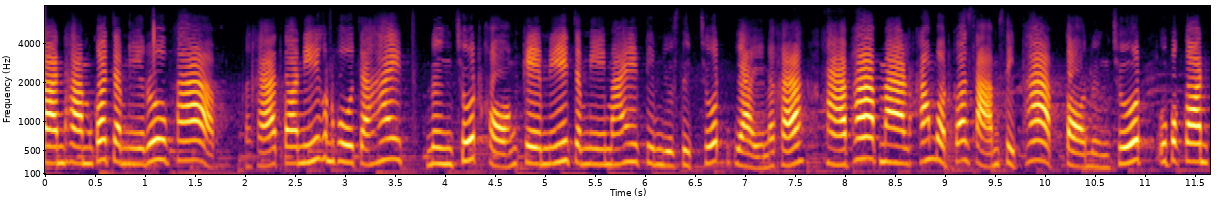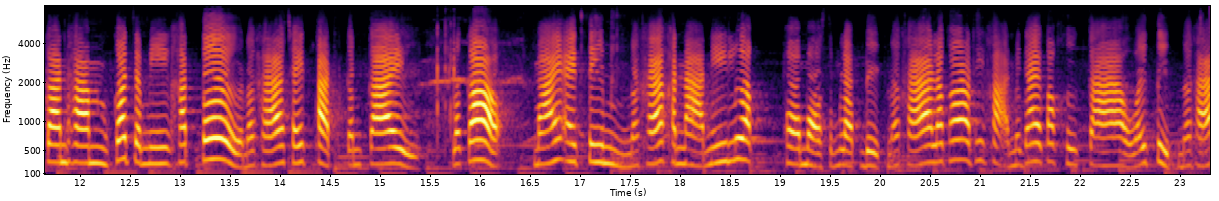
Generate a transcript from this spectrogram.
การทำก็จะมีรูปภาพนะคะ ตอนนี้คุณครูจะให้ 1 ชุดของเกมนี้จะมีไม้ติมอยู่ 10 ชุดใหญ่นะคะ หาภาพมาทั้งหมดก็ 30 ภาพต่อ 1 ชุด อุปกรณ์การทำก็จะมีคัตเตอร์นะคะ ใช้ตัดกันไกรแล้วก็ ไม้ไอติมนะคะ ขนาดนี้เลือกพอเหมาะสำหรับเด็กนะคะ แล้วก็ที่ขาดไม่ได้ก็คือกาวไว้ติดนะคะ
